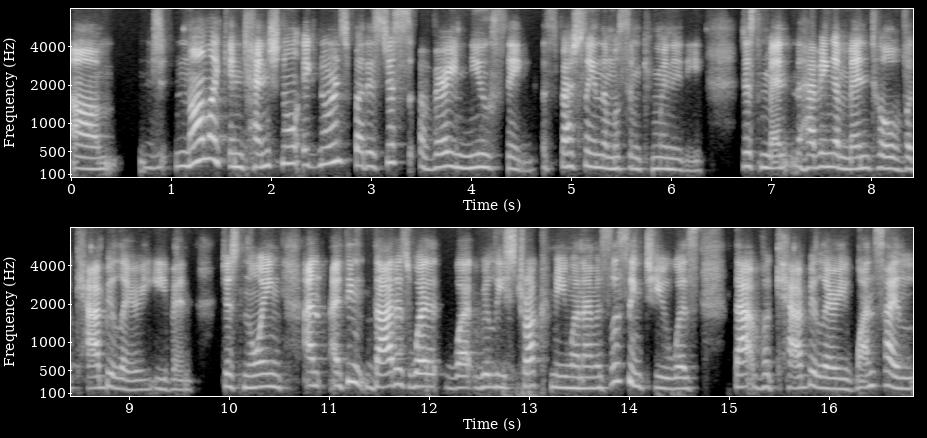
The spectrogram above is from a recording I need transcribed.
um, not like intentional ignorance, but it's just a very new thing, especially in the Muslim community. Just men- having a mental vocabulary, even just knowing, and I think that is what what really struck me when I was listening to you was that vocabulary. Once I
